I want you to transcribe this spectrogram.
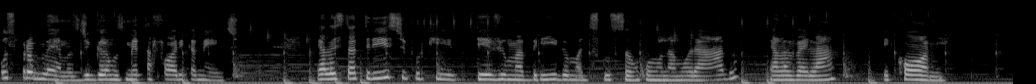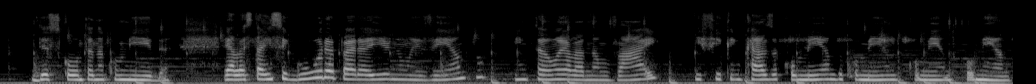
os problemas, digamos metaforicamente. Ela está triste porque teve uma briga, uma discussão com o namorado, ela vai lá e come, desconta na comida. Ela está insegura para ir num evento, então ela não vai e fica em casa comendo, comendo, comendo, comendo.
